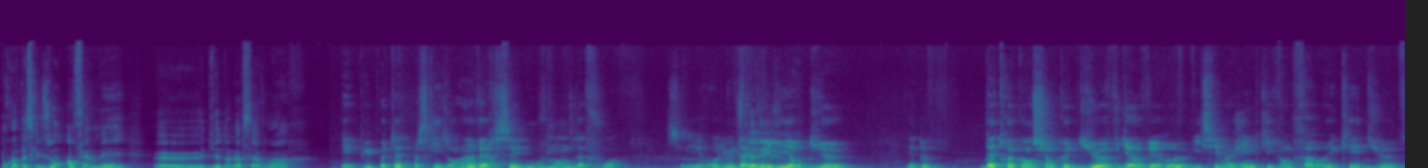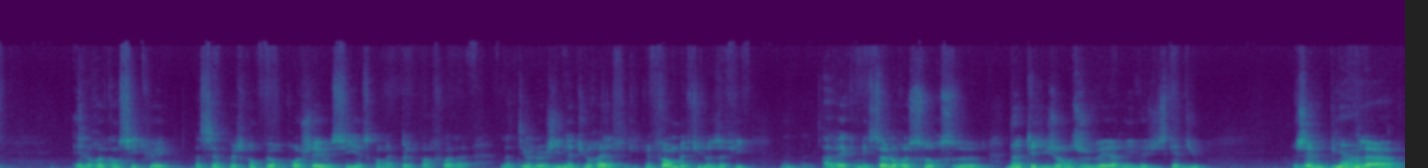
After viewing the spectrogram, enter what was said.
Pourquoi? Parce qu'ils ont enfermé euh, Dieu dans leur savoir et puis peut-être parce qu'ils ont inversé le mouvement de la foi. C'est-à-dire, au lieu d'accueillir Dieu et d'être conscient que Dieu vient vers eux, ils s'imaginent qu'ils vont fabriquer Dieu et le reconstituer. C'est un peu ce qu'on peut reprocher aussi à ce qu'on appelle parfois la, la théologie naturelle, ce qui est une forme de philosophie. Avec mes seules ressources d'intelligence, je vais arriver jusqu'à Dieu. J'aime bien la.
